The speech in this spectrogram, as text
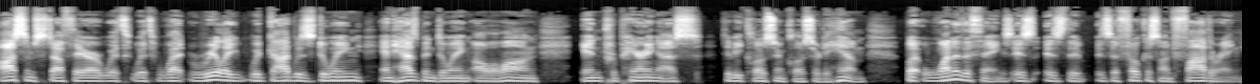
awesome stuff there with with what really what God was doing and has been doing all along in preparing us to be closer and closer to Him. But one of the things is is the is the focus on fathering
